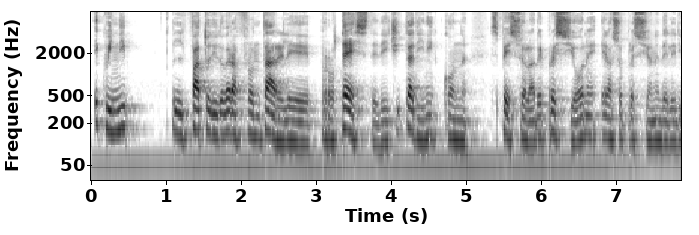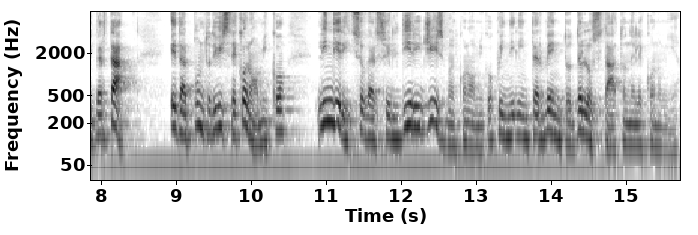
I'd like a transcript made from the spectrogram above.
e quindi il fatto di dover affrontare le proteste dei cittadini con spesso la repressione e la soppressione delle libertà. E dal punto di vista economico l'indirizzo verso il dirigismo economico, quindi l'intervento dello Stato nell'economia.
